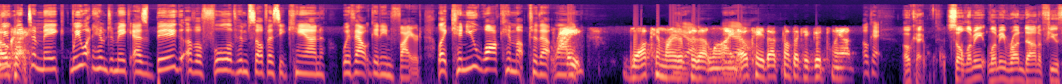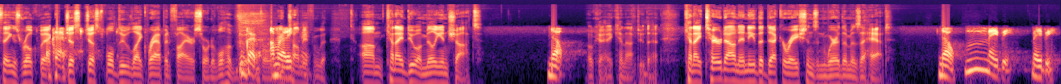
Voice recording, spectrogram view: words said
We Okay. want to make. We want him to make as big of a fool of himself as he can without getting fired. Like, can you walk him up to that line? right. Walk him right Yeah, up to that line. yeah. Okay, that sounds like a good plan. Okay. Okay, so let me let me run down a few things real quick. Okay. Just just we'll do like rapid fire, sort of. We'll do Okay. I'm ready. Tell me if I'm good. Um, can I do a million shots? No, Okay, I cannot do that. Can I tear down any of the decorations and wear them as a hat? no, maybe, maybe.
